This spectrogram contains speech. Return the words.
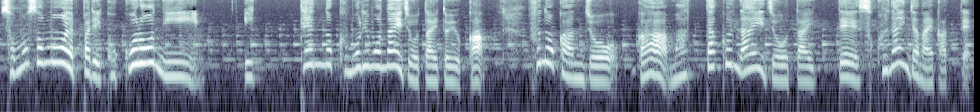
そもそもやっぱり心に一点の曇りもない状態というか負の感情が全くない状態って少ないんじゃないかって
